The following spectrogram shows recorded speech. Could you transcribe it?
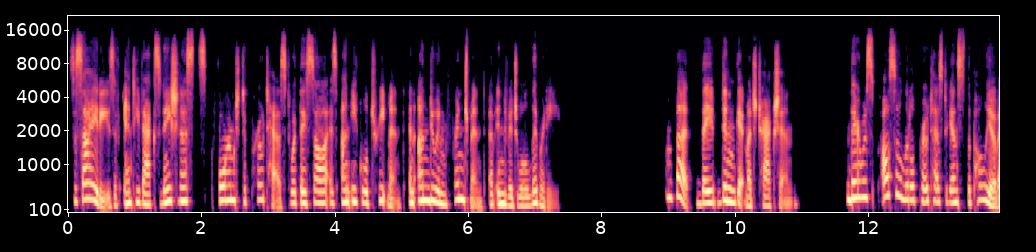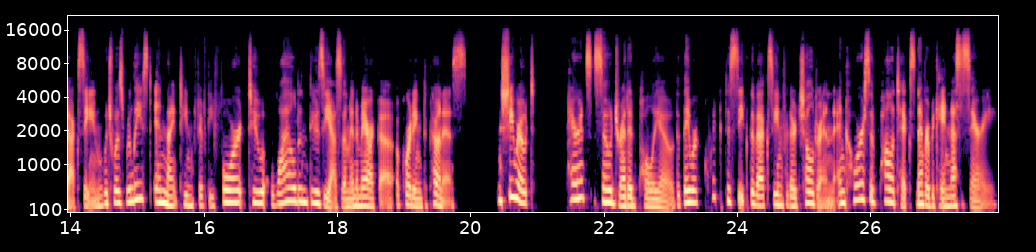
societies of anti vaccinationists formed to protest what they saw as unequal treatment and undue infringement of individual liberty. But they didn't get much traction. There was also little protest against the polio vaccine, which was released in 1954 to wild enthusiasm in America, according to Conis. She wrote, Parents so dreaded polio that they were quick to seek the vaccine for their children, and coercive politics never became necessary.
